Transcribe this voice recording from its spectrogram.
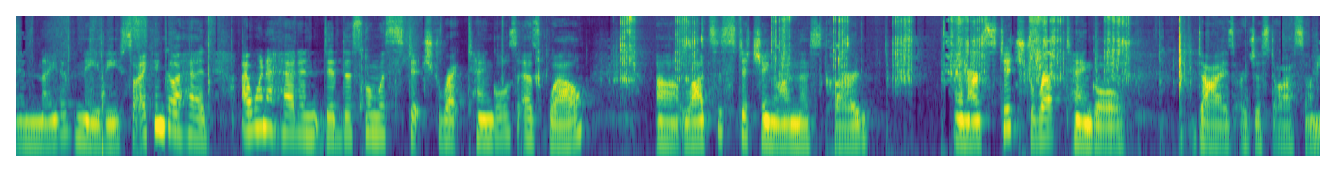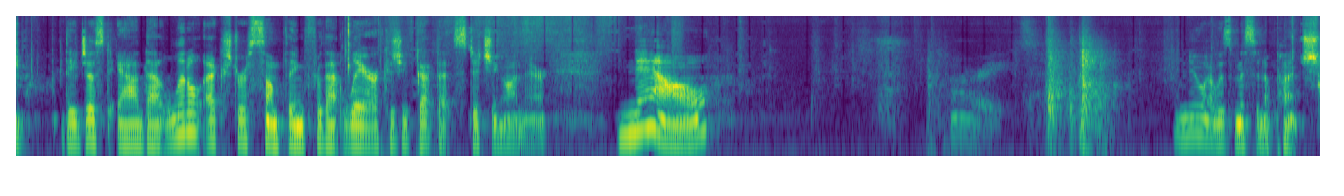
in Night of Navy. So I can go ahead, I went ahead and did this one with stitched rectangles as well. Uh, lots of stitching on this card. And our stitched rectangle dies are just awesome. They just add that little extra something for that layer because you've got that stitching on there. Now, all right, I knew I was missing a punch.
